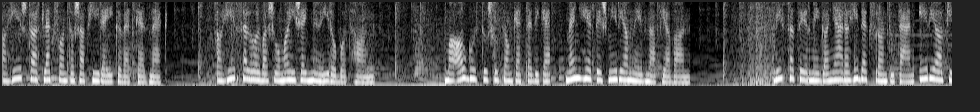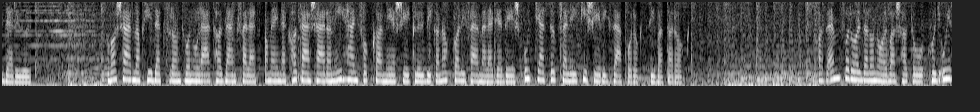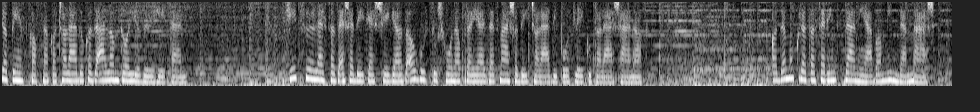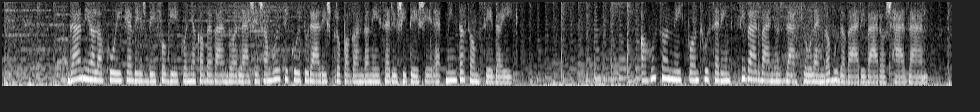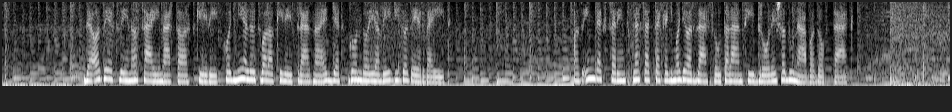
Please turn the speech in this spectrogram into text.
A hírstart legfontosabb hírei következnek. A hírfelolvasó ma is egy női robothang. Ma augusztus 22-e, Menyhért és Miriam névnapja van. Visszatér még a nyár a hidegfront után, írja a kiderül. Vasárnap hidegfront vonul át hazánk felett, amelynek hatására néhány fokkal mérséklődik a nappali felmelegedés, útját többfelé kísérik záporok, zivatarok. Az M4 oldalon olvasható, hogy újra pénzt kapnak a családok az államtól jövő héten. Hétfőn lesz az esedékessége az augusztus hónapra jelzett második családi pótlék utalásának. A Demokrata szerint Dániában minden más. Dánia lakói kevésbé fogékonyak a bevándorlás és a multikulturális propaganda nészerűsítésére, mint a szomszédaik. A 24.20 szerint szivárványos zászló leng a Budavári Városházán. De azért Vén Aszái Márta azt kéri, hogy mielőtt valaki létrázna egyet, gondolja végig az érveit. Az Index szerint leszettek egy magyar zászlót a Lánchídról és a Dunába dobták.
